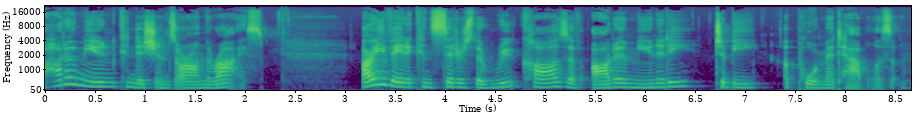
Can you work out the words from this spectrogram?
autoimmune conditions are on the rise. Ayurveda considers the root cause of autoimmunity to be a poor metabolism.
